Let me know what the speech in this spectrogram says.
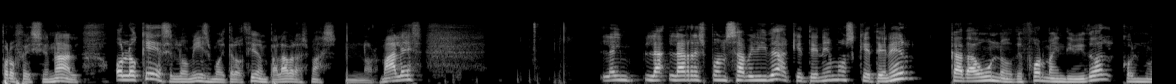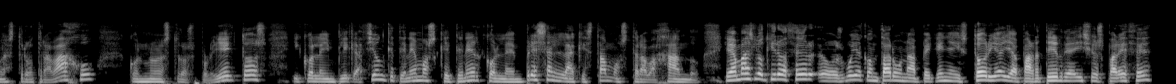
profesional o lo que es lo mismo y traducido en palabras más normales la, responsabilidad que tenemos que tener cada uno de forma individual con nuestro trabajo, con nuestros proyectos y con la implicación que tenemos que tener con la empresa en la que estamos trabajando. Y además lo quiero hacer, os voy a contar una pequeña historia y a partir de ahí, si os parece,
